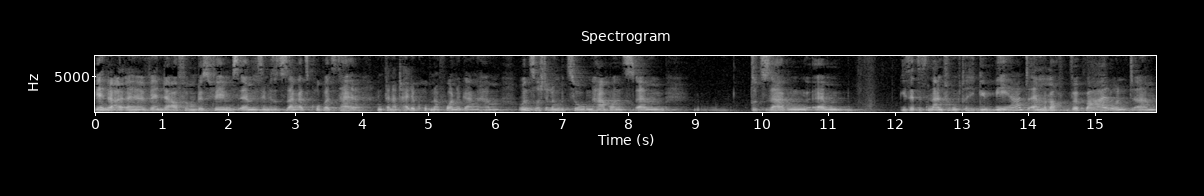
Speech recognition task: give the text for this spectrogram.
während der, äh, während der Aufführung des Films ähm, sind wir sozusagen als Gruppe, als Teil, ein kleiner Teil der Gruppe nach vorne gegangen, haben unsere Stellung bezogen, haben uns ähm, sozusagen ähm, ich setze es in Anführungsstriche, gewährt, ähm, mhm. aber auch verbal. Und ähm,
